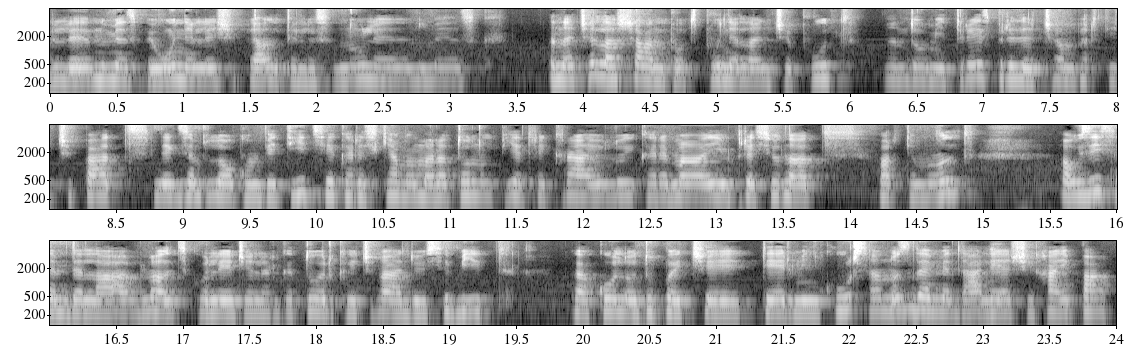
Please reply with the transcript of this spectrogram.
le numesc pe unele și pe altele să nu le numesc. În același an, pot spune la început, în 2013 am participat, de exemplu, la o competiție care se cheamă Maratonul Pietrei Craiului, care m-a impresionat foarte mult. Auzisem de la alți colegi alergători că e ceva deosebit, că acolo, după ce termin cursa, nu-ți dă medalia și hypa,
